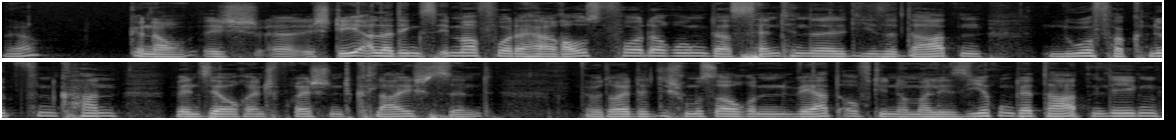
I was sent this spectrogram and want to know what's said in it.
Ja? Genau, ich, äh, ich stehe allerdings immer vor der Herausforderung, dass Sentinel diese Daten nur verknüpfen kann, wenn sie auch entsprechend gleich sind. Das bedeutet, ich muss auch einen Wert auf die Normalisierung der Daten legen,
